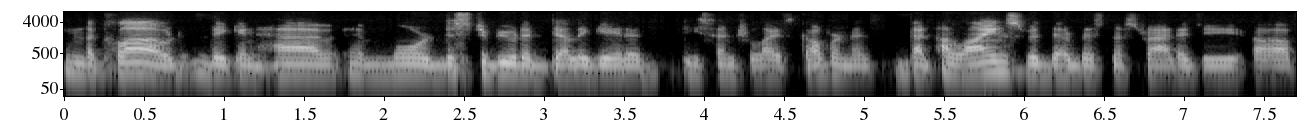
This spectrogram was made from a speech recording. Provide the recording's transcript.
in the cloud they can have a more distributed, delegated, decentralized governance that aligns with their business strategy of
